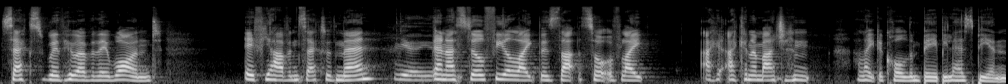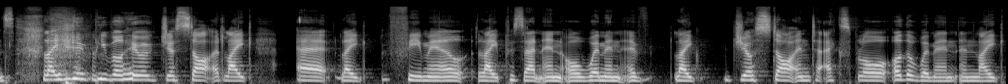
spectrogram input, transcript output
sex with whoever they want if you're having sex with men. Yeah, yeah. And I still feel like there's that sort of like, I, I can imagine, I like to call them baby lesbians, like people who have just started like, uh, like female like presenting or women have like just starting to explore other women and like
